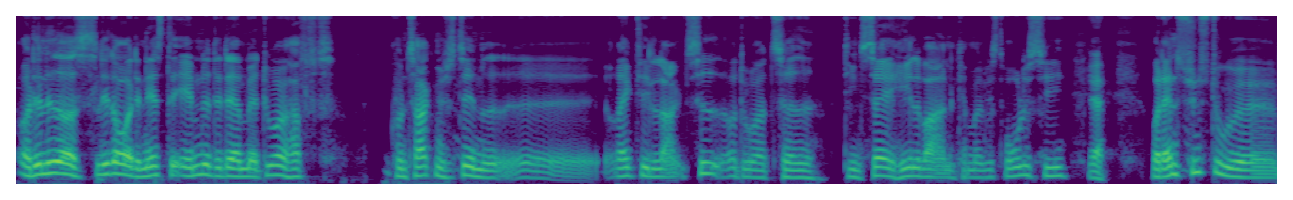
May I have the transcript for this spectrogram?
Og det leder os lidt over i det næste emne, det der med, at du har haft kontakt med systemet øh, rigtig lang tid, og du har taget din sag hele vejen, kan man vist roligt sige. Ja. Hvordan synes du, øh,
